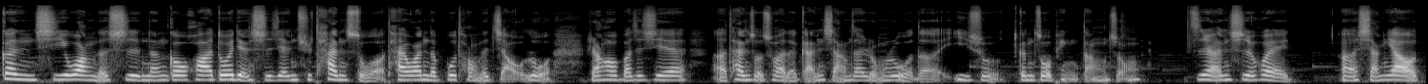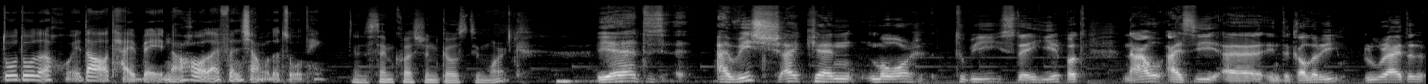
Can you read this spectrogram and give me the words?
更希望的是能够花多一点时间去探索台湾的不同的角落，然后把这些呃探索出来的感想再融入我的艺术跟作品当中。自然是会呃想要多多的回到台北，然后来分享我的作品。And the same question goes to Mark. Yeah, th- I wish I can more to be stay here, but now I see uh, in the gallery Bluerider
